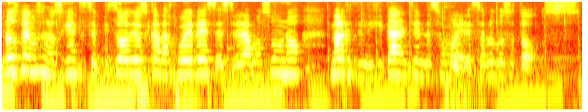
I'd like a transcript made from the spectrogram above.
Nos vemos en los siguientes episodios, cada jueves estrenamos uno, Marketing Digital Entiendes o Mueres. Saludos a todos.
